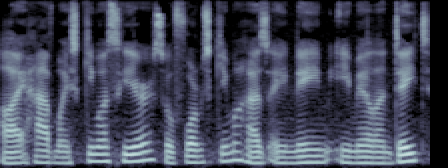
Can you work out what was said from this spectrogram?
I have my schemas here. So form schema has a name, email, and date.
